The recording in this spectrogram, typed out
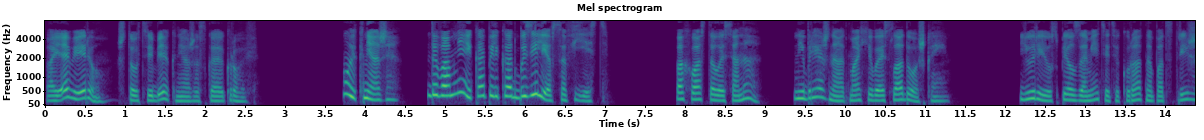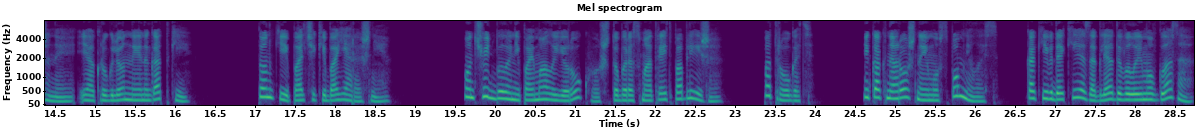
«А я верю, что в тебе княжеская кровь». «Ой, княже, да во мне и капелька от базилевсов есть», — похвасталась она, небрежно отмахиваясь ладошкой. Юрий успел заметить аккуратно подстриженные и округленные ноготки, тонкие пальчики боярышни. Он чуть было не поймал ее руку, чтобы рассмотреть поближе, потрогать. И как нарочно ему вспомнилось, как Евдокия заглядывала ему в глаза,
